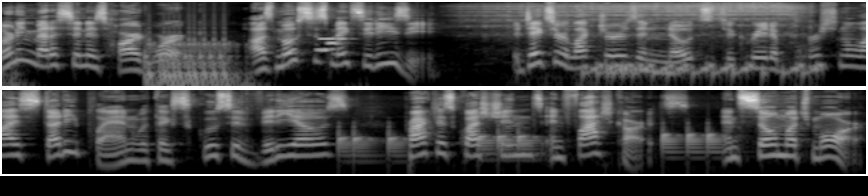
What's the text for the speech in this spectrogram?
Learning medicine is hard work. Osmosis makes it easy. It takes your lectures and notes to create a personalized study plan with exclusive videos, practice questions, and flashcards, and so much more.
